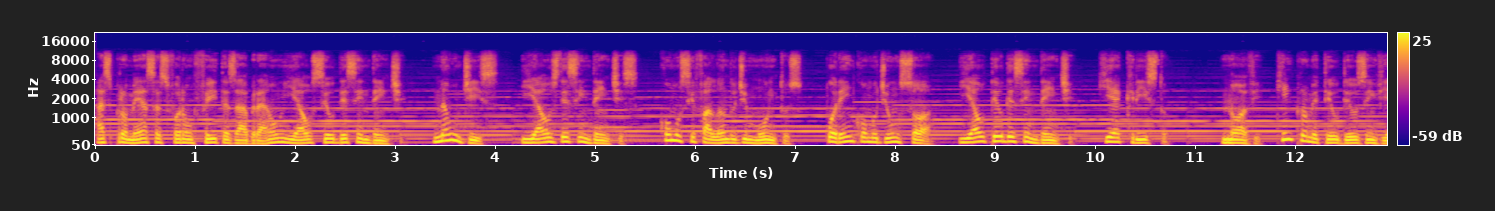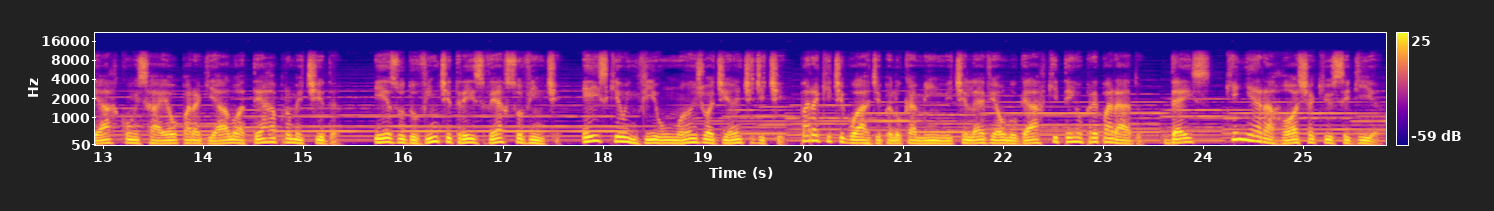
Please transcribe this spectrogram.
as promessas foram feitas a Abraão e ao seu descendente. Não diz, e aos descendentes, como se falando de muitos, porém como de um só, e ao teu descendente, que é Cristo. 9. Quem prometeu Deus enviar com Israel para guiá-lo à terra prometida? Êxodo 23 verso 20. Eis que eu envio um anjo adiante de ti, para que te guarde pelo caminho e te leve ao lugar que tenho preparado. 10. Quem era a rocha que os seguia?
